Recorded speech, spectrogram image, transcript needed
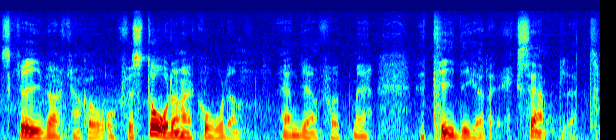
skriva kanske och förstå den här koden än jämfört med det tidigare exemplet.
